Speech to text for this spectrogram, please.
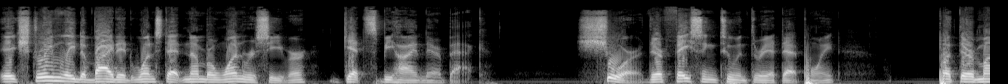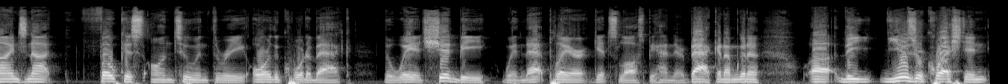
extremely divided once that number 1 receiver gets behind their back. Sure, they're facing two and three at that point, but their mind's not focused on two and three or the quarterback the way it should be when that player gets lost behind their back. And I'm going to, uh, the user question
